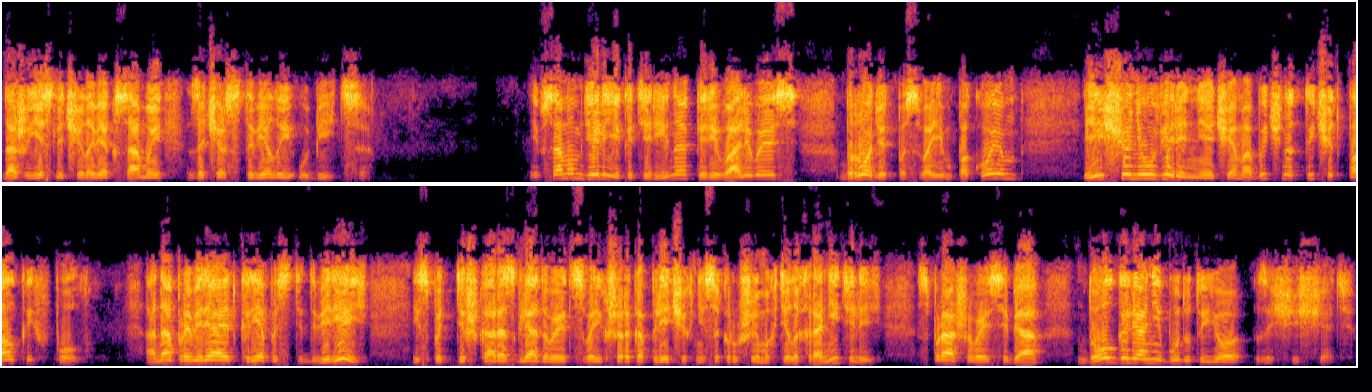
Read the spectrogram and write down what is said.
даже если человек самый зачерствелый убийца. И в самом деле Екатерина, переваливаясь, бродит по своим покоям и еще неувереннее, чем обычно, тычет палкой в пол. Она проверяет крепость дверей, из-под тишка разглядывает своих широкоплечих несокрушимых телохранителей, спрашивая себя, долго ли они будут ее защищать.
